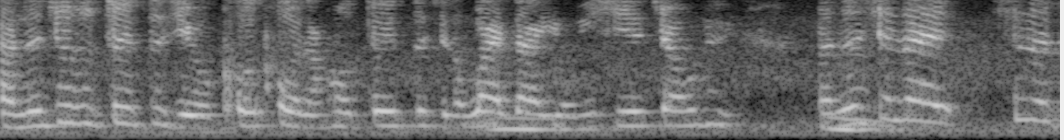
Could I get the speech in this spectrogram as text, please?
反正就是对自己有苛刻，然后对自己的外在有一些焦虑。反正现在现在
